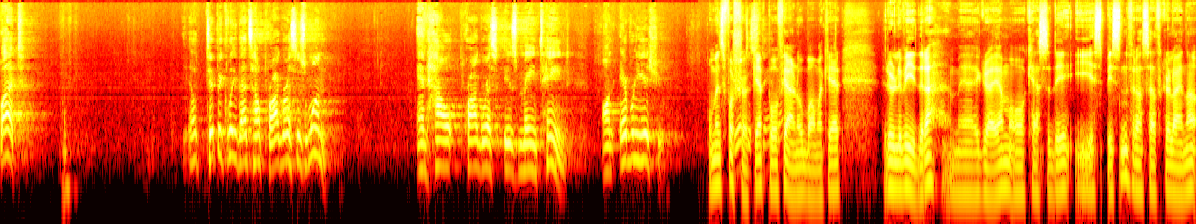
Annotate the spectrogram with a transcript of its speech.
But, typically that's how progress is won and how progress is maintained. Og mens forsøket på å fjerne Obamacare ruller videre, med Graham og Cassidy i spissen fra South Carolina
